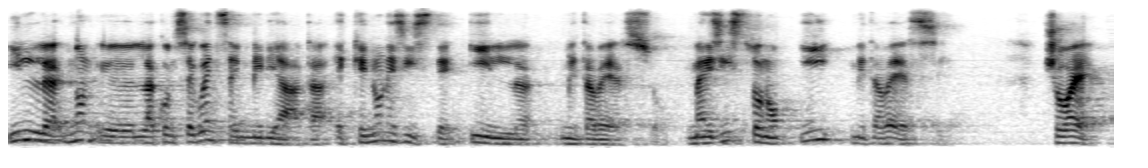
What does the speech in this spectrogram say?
il, non, eh, la conseguenza immediata è che non esiste il metaverso, ma esistono i metaversi, cioè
